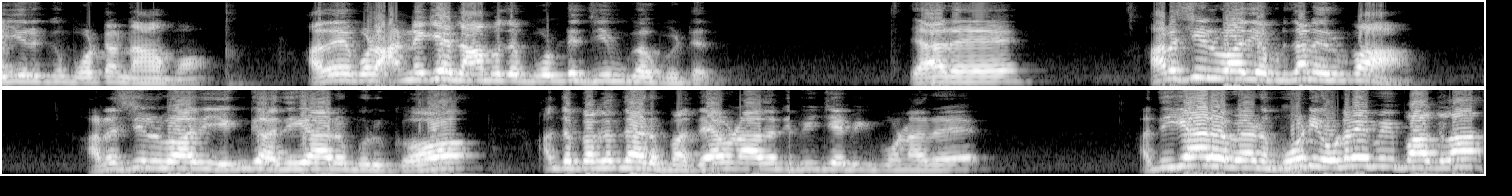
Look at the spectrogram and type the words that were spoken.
ஐயருக்கும் போட்டால் நாமம். அதே போல் அன்னைக்கே நாமத்தை போட்டு திமுக போயிட்டது. யார்? அரசியல்வாதி அப்படி தானே இருப்பான். அரசியல்வாதி எங்கே அதிகாரம் இருக்கோ அந்த பக்கம் தான் இருப்பான். தேவநாதன் பிஜேபிக்கு போனார். அதிகாரம் வேணும். மோடி உடனே போய் பார்க்கலாம்.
